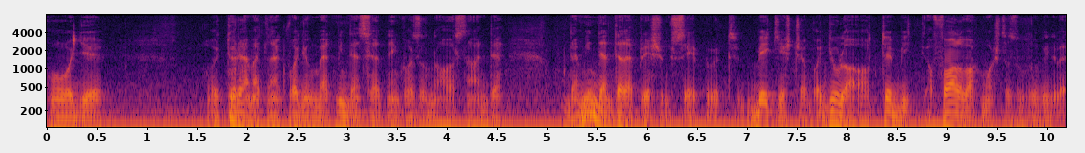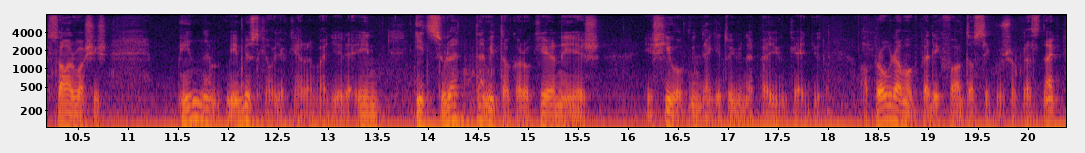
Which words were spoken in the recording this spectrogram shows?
hogy, hogy türelmetlenek vagyunk, mert mindent szeretnénk azonnal használni, de, de minden településünk szépült. Békés Csaba, Gyula, a többi, a falvak most az utóbbi időben, Szarvas is. Én, nem, én büszke vagyok erre megyére. Én itt születtem, itt akarok élni, és, és hívok mindenkit, hogy ünnepeljünk együtt. A programok pedig fantasztikusak lesznek,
